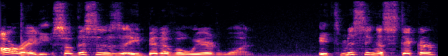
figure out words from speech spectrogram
Alrighty, so this is a bit of a weird one. It's missing a sticker.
